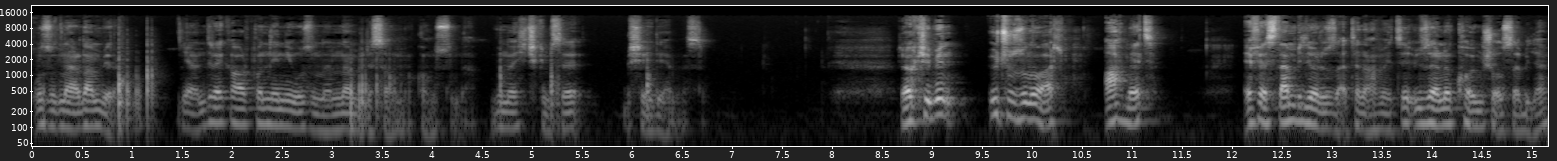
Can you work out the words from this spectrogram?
uzunlardan biri. Yani direkt Avrupa'nın en iyi uzunlarından biri savunma konusunda. Buna hiç kimse bir şey diyemez. Rakibin 3 uzunu var. Ahmet. Efes'ten biliyoruz zaten Ahmet'i. Üzerine koymuş olsa bile.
